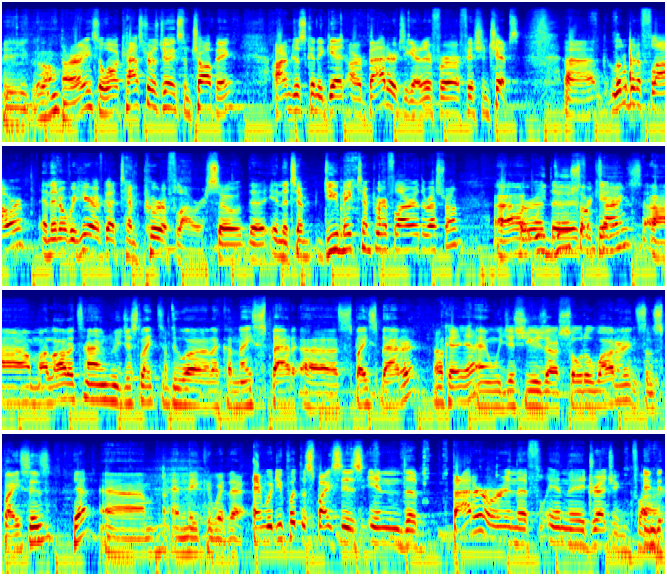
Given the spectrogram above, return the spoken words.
There you go. Alrighty, so while Castro's doing some chopping, I'm just gonna get our batter together for our fish and chips. Uh, a little bit of flour, and then over here I've got tempura flour. So the in the temp, do you make tempura flour at the restaurant? Uh, we do sometimes. Um, a lot of times we just like to do a, like a nice spat, uh, spice batter. Okay, yeah. And we just use our soda water and some spices. Yeah. Um, and make it with that. And would you put the spices in the batter or in the in the dredging flour? And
